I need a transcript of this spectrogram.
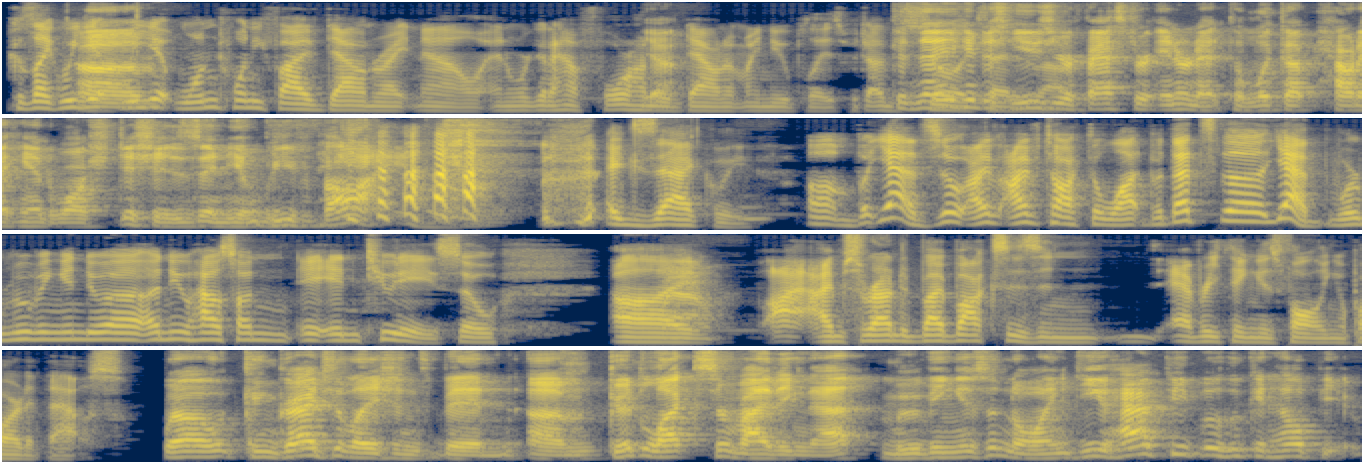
Because like we get we Um, get 125 down right now, and we're gonna have 400 Yeah. down at my new place, which I'm Because so now you can just use about. your faster internet to look up how to hand wash dishes, and you'll be fine. exactly. Um, but yeah, so I've I've talked a lot, but that's the yeah we're moving into a, a new house on in two days, so uh, Wow. I, I'm surrounded by boxes and everything is falling apart at the house. Well, congratulations, Ben. Um, good luck surviving that. Moving is annoying. Do you have people who can help you?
